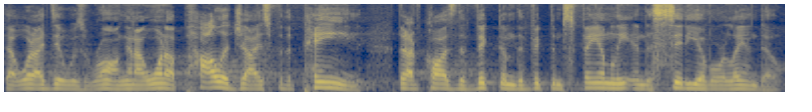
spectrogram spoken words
that what I did was wrong, and I want to apologize for the pain that I've caused the victim, the victim's family, and the city of Orlando.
